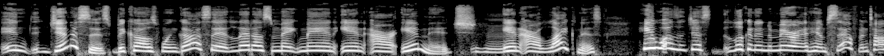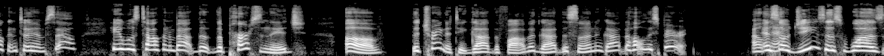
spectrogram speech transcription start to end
in Genesis because when God said, "Let us make man in our image, Mhm. in our likeness," He wasn't just looking in the mirror at Himself and talking to Himself. He was talking about the the personage of the Trinity: God the Father, God the Son, and God the Holy Spirit. Okay. And so Jesus was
